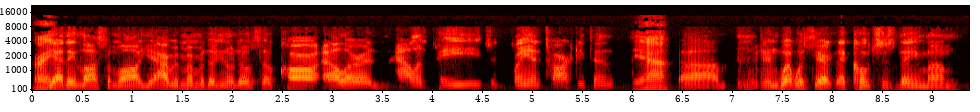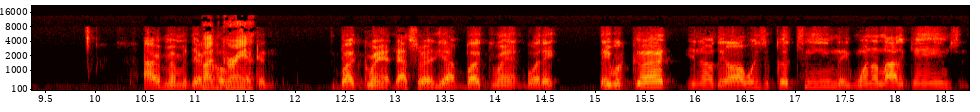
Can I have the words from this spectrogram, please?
right. yeah they lost them all. Yeah, I remember the you know those uh, Carl Eller and Alan Page and Fran Tarkenton. yeah. um, and what was their that coach's name? Um, I remember their Bud coach. Grant. could- Bud Grant. That's right. Yeah, Bud Grant. Boy, they they were good. You know, they're always a good team. They won a lot of games and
